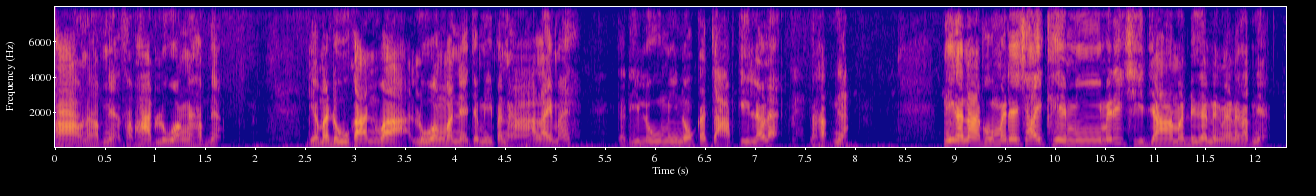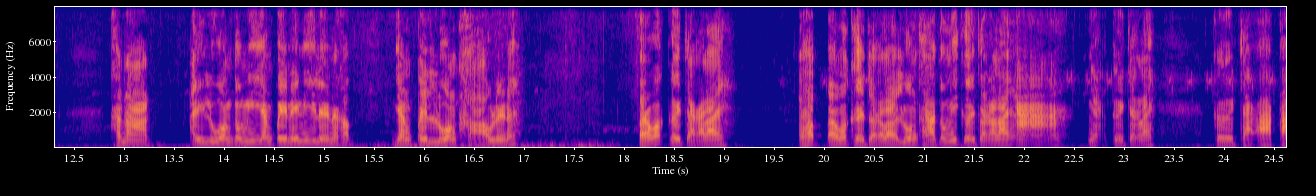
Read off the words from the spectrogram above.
ข้าวนะครับเนี่ยสภาพรวงนะครับเนี่ย เดี๋ยวมาดูกันว่ารวงมันเนี่ยจะมีปัญหาอะไรไหมแต่ที่รู้มีนกกระจาบกินแล้วแหละนะครับ เนี่ย นี่ขนาดผมไม่ได้ใช้เคมีไม่ได้ฉีดยามาเดือนหนึ่งแล้วนะครับ เนี่ย ขนาดไอ้รวงตรงนี้ยังเป็นไอ้นี่เลยนะครับ ยังเป็นรวงขาวเลยนะแปลว่าเกิดจากอะไรนะครับแปลว่าเกิดจากอะไรรวงขาวตรงนี้เกิดจากอะไร อ่าอ่าอ่าเนี่ยเกิดจากอะไร เกิดจากอาก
